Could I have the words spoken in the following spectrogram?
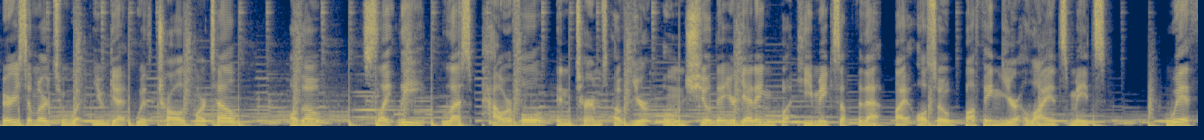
very similar to what you get with Charles Martel, although slightly less powerful in terms of your own shield that you're getting, but he makes up for that by also buffing your alliance mates with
